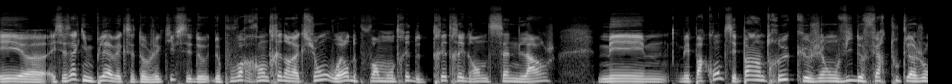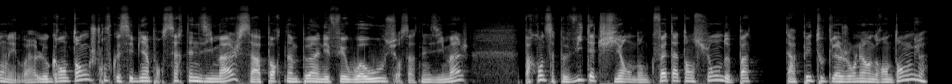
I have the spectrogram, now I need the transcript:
Et, euh, et c'est ça qui me plaît avec cet objectif, c'est de, pouvoir rentrer dans l'action ou alors de pouvoir montrer de très très grandes scènes larges. Mais, mais par contre, c'est pas un truc que j'ai envie de faire toute la journée. Le grand angle, je trouve que c'est bien pour certaines images, ça apporte un peu un effet waouh sur certaines images. Par contre, ça peut vite être chiant, donc faites attention de pas taper toute la journée en grand angle.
